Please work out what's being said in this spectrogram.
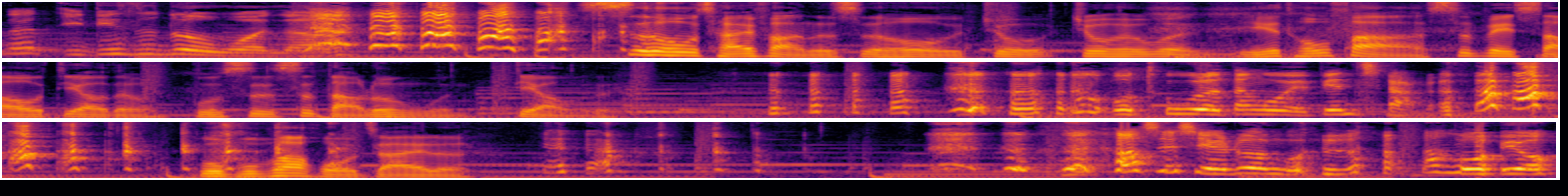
那一定是论文啊！事后采访的时候就就会问你的头发是被烧掉的，不是是打论文掉的。我秃了，但我也变强了。我不怕火灾了，要先写论文了，让我有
